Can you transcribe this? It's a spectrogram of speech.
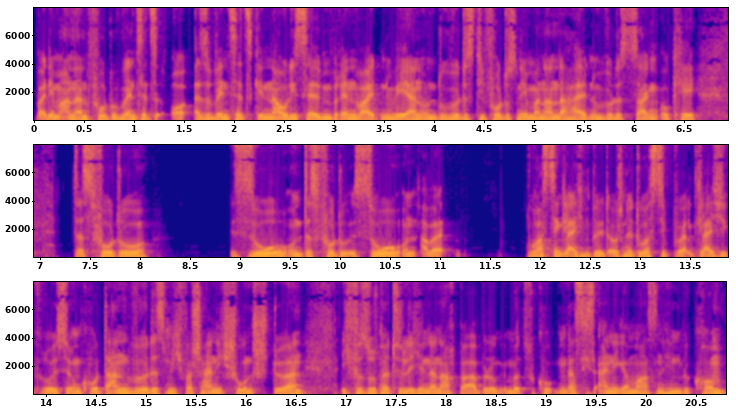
bei dem anderen Foto, wenn es jetzt, also wenn es jetzt genau dieselben Brennweiten wären und du würdest die Fotos nebeneinander halten und würdest sagen, okay, das Foto ist so und das Foto ist so und aber du hast den gleichen Bildausschnitt, du hast die gleiche Größe und Co., dann würde es mich wahrscheinlich schon stören. Ich versuche natürlich in der Nachbearbeitung immer zu gucken, dass ich es einigermaßen hinbekomme.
